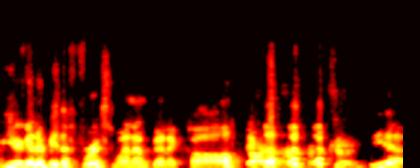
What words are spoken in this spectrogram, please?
a, you're gonna be the first one i'm gonna call All right, perfect, good. yeah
